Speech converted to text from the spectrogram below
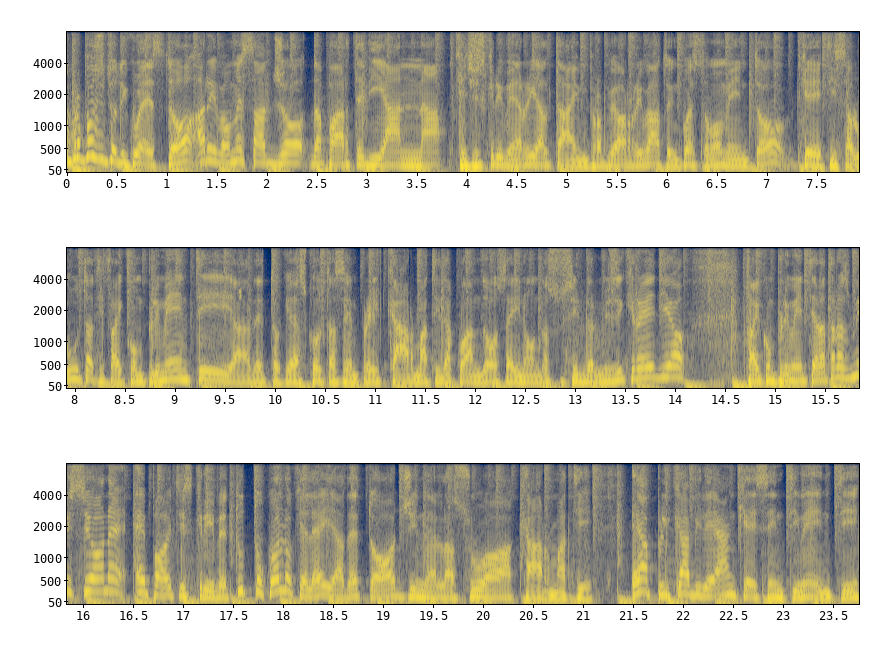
A proposito di questo, arriva un messaggio da parte di Anna che ci scrive in real time, proprio arrivato in questo momento, che ti saluta, ti fa i complimenti, ha detto che ascolta sempre il Karmati da quando sei in onda su Silver Music Radio, fa i complimenti alla trasmissione e poi ti scrive tutto quello che lei ha detto oggi nella sua Karmati. È applicabile anche ai sentimenti?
